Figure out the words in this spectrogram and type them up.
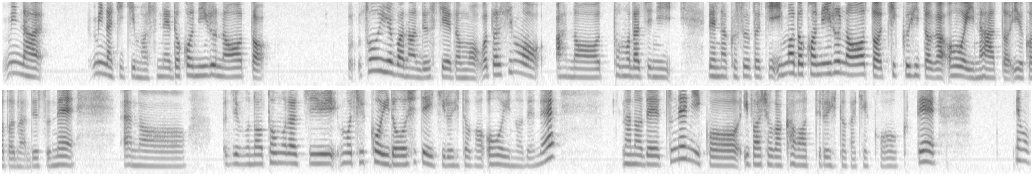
みんなみんな聞きますね「どこにいるの?」と。そういえばなんですけれども私もあの友達に連絡する時「今どこにいるの?」と聞く人が多いなということなんですね。あの自分の友達も結構移動して生きる人が多いのでねなので常にこう居場所が変わってる人が結構多くてでも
